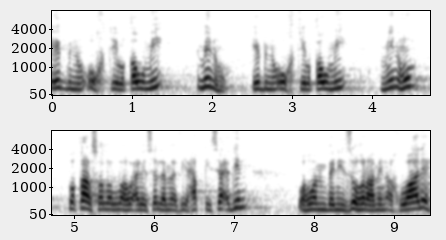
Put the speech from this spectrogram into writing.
ابن أخت القوم منهم ابن أخت القوم منهم. وقال صلى الله عليه وسلم في حق سعد وهو من بني زهرة من أخواله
